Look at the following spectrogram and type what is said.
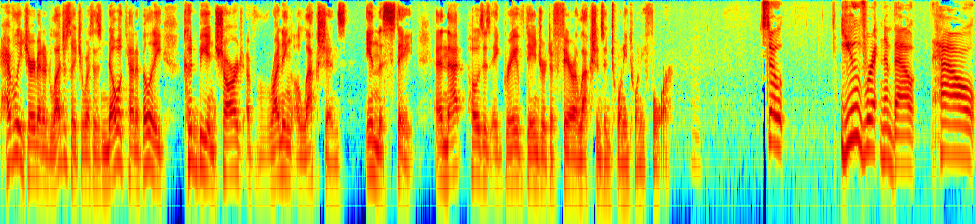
heavily gerrymandered legislature, which has no accountability, could be in charge of running elections in the state. And that poses a grave danger to fair elections in 2024. So you've written about how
